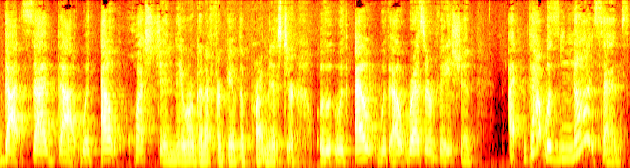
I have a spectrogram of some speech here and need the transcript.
that said that without question they were going to forgive the prime minister without without reservation. I, that was nonsense.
